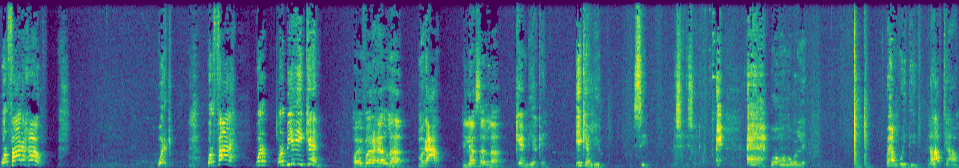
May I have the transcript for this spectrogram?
War faaraxow! War war faarax! War war biyahii keen! Hooyo faarax yaa lahaa. Magacaa ilyaas yaa lahaa. Keen biya keen. Ii keen biyo. Si. Isoo dhig waa ooma walle waxaan ku weydiiyey alaabtii aam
